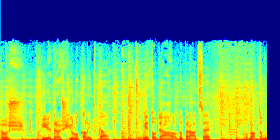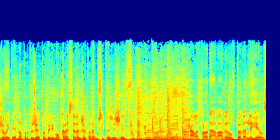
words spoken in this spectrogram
což je dražší lokalitka, je to dál do práce, vám to může být jedno, protože je to v jiném okrese, takže to nemusíte řešit. Ale prodává vilu v Beverly Hills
